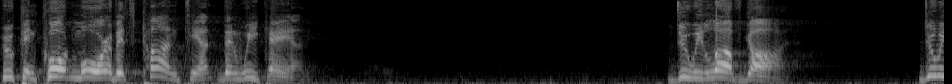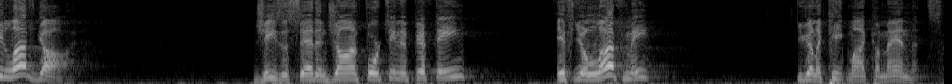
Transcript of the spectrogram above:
who can quote more of its content than we can. Do we love God? Do we love God? Jesus said in John 14 and 15, If you love me, you're going to keep my commandments.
